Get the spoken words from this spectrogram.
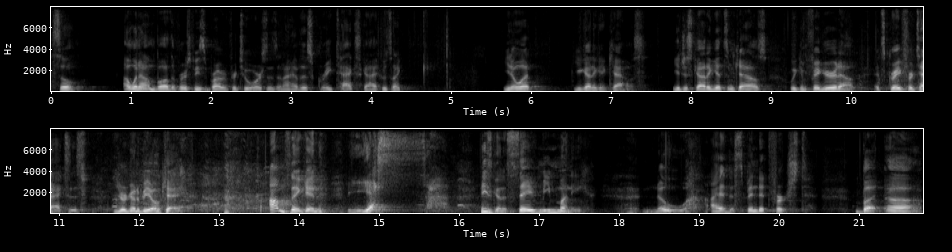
So, I went out and bought the first piece of property for two horses, and I have this great tax guy who's like, you know what? You got to get cows. You just got to get some cows. We can figure it out. It's great for taxes. You're going to be okay. I'm thinking, yes, he's going to save me money. No, I had to spend it first. But, uh,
